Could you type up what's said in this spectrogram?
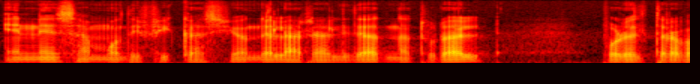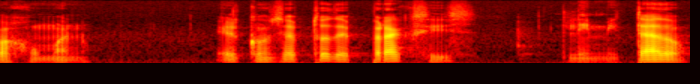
en esa modificación de la realidad natural por el trabajo humano. El concepto de praxis, limitado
